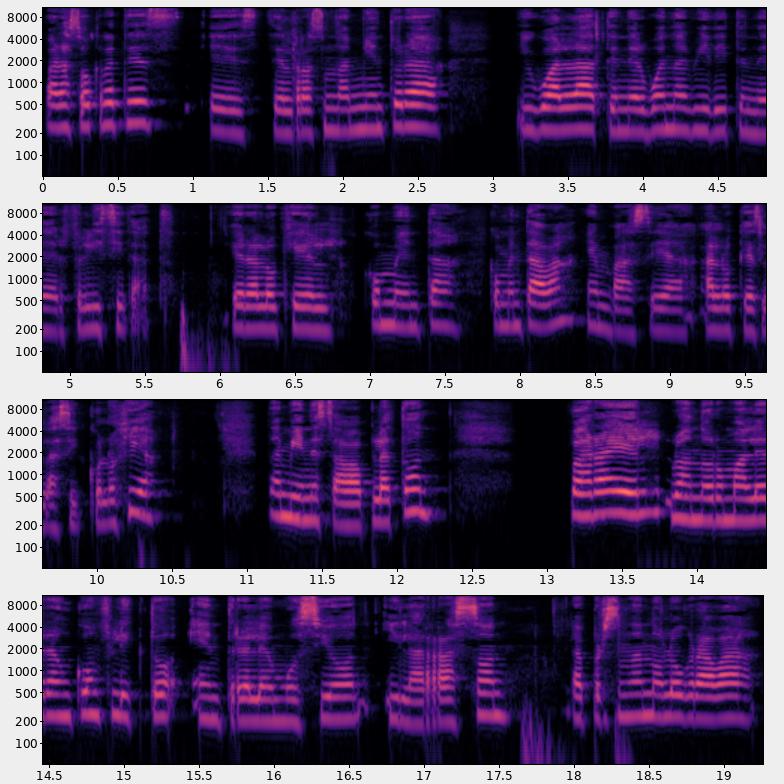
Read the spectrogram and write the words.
Para Sócrates, este, el razonamiento era igual a tener buena vida y tener felicidad. Era lo que él comenta, comentaba en base a, a lo que es la psicología. También estaba Platón. Para él, lo anormal era un conflicto entre la emoción y la razón. La persona no lograba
